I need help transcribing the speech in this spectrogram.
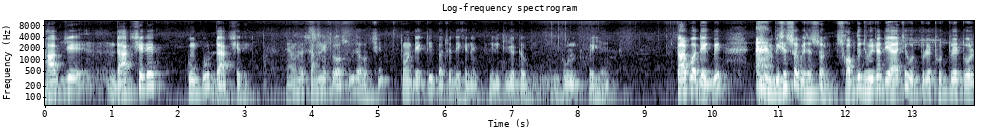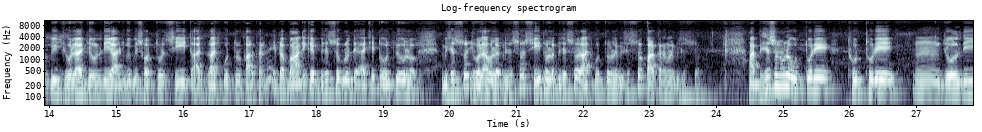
ভাব যে ডাক ছেড়ে কুকুর ডাক ছেড়ে। ক্যামেরার সামনে একটু অসুবিধা হচ্ছে, তোমার দেখতেই পাচ্ছ, দেখে নেবে যদি কিছু একটা ভুল হয়ে যায়। তারপর দেখবে, বিশেষ্য বিশেষণ শব্দ ঝুড়িটা দেওয়া আছে, উত্তরে থুত্তরে তলপি, ঝোলা, জলদি, আজগুবি, সত্তর, শীত রাজপুত্র কারখানা। এটা বাঁ দিকে বিশেষ্যগুলো দেওয়া আছে, তলপি হলো বিশেষ্য, ঝোলা হলো বিশেষ্য, শীত হলো বিশেষ্য রাজপুত্র হলো বিশেষ্য, কারখানা হলো বিশেষ্য। আর বিশেষণ হলো উত্তরে থুরথুরে জলদি,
